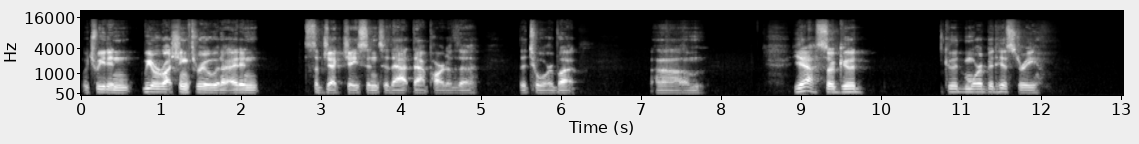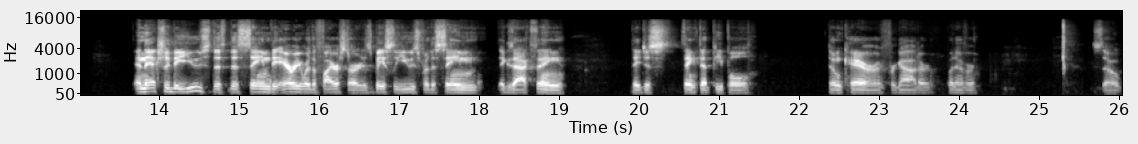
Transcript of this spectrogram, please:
which we didn't we were rushing through, and I didn't subject Jason to that that part of the the tour, but um, yeah, so good good morbid history. And they actually they use this the same the area where the fire started is basically used for the same exact thing. They just think that people don't care or forgot or whatever. So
